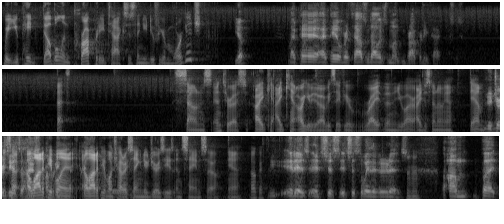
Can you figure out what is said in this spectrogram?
wait. You pay double in property taxes than you do for your mortgage. Yep, I pay I pay over a thousand dollars a month in property taxes. That sounds interesting. I can't, I can't argue with you. Obviously, if you're right, then you are. I just don't know. Yeah, damn. New Jersey a, a lot of people in a lot of people in chat are saying New Jersey is insane. So yeah, okay. It is. It's just it's just the way that it is. Mm-hmm. Um, but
